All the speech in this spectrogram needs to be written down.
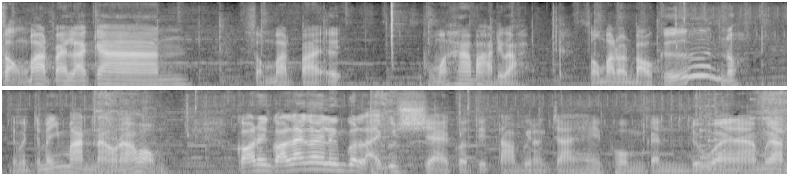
2บาทไปละกัน2บาทไปเอ้ยผมว่า5บาทดีกว่า2บาทมันเบาเกินเนาะเดี๋ยวมันจะไม่มันเอานะผมก่อนอื่นก่อนแรกก็อย่าลืมกดไลค์กดแชร์กดติดตามเป็นกำลังใจให้ผมกันด้วยนะเพื่อน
